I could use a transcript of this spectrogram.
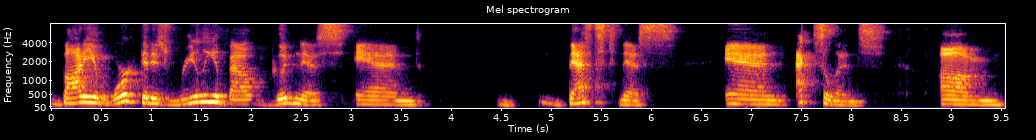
body of work that is really about goodness and bestness and excellence um,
